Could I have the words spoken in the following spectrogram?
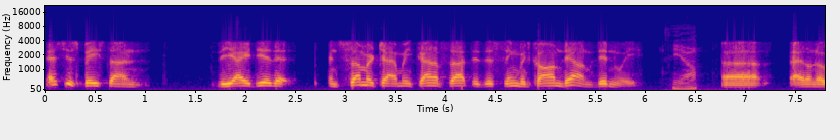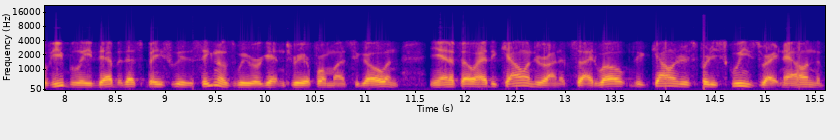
that's just based on the idea that in summertime we kind of thought that this thing would calm down, didn't we? Yeah. Uh, I don't know if you believe that, but that's basically the signals we were getting three or four months ago, and the NFL had the calendar on its side. Well, the calendar is pretty squeezed right now, and the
